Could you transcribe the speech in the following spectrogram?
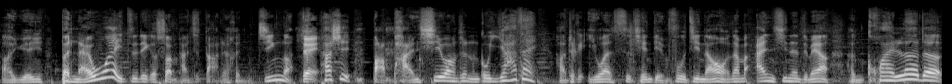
啊原本来外资这个算盘是打得很精啊，对，他是把盘希望就能够压在啊这个一万四千点附近，然后那么安心的怎么样，很快乐的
